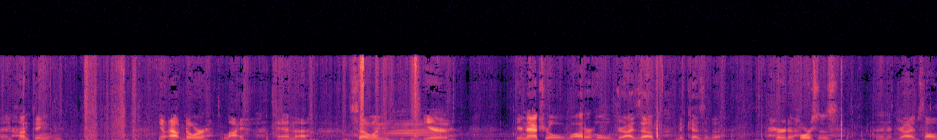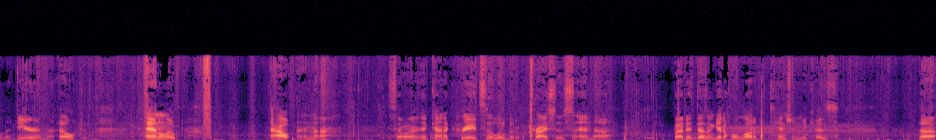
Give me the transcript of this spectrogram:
and hunting and you know outdoor life, and uh, so when your your natural water hole dries up because of a herd of horses, and it drives all the deer and the elk and antelope out, and uh, so it kind of creates a little bit of a crisis. And uh, but it doesn't get a whole lot of attention because the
